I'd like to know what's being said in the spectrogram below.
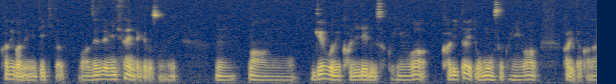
金がで見てきた。まあ、全然見てないんだけど、そんなに。うん。まあ、あの、ゲオで借りれる作品は、借りたいと思う作品は借りたかな、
